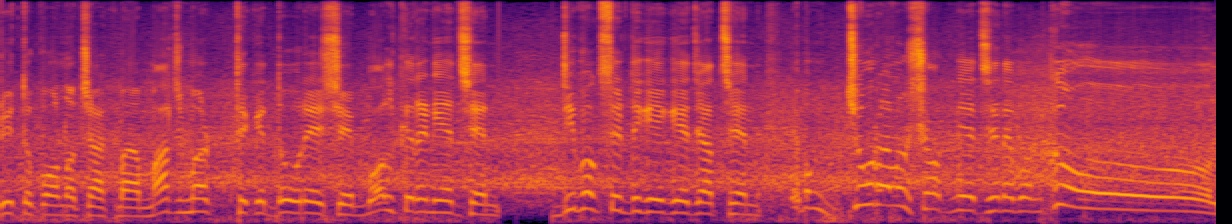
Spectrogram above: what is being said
ঋতুপর্ণ চাকমা মাঝমাঠ থেকে দৌড়ে এসে বল কেড়ে নিয়েছেন। ডিবক্সের দিকে এগিয়ে যাচ্ছেন এবং জোরালো শট নিয়েছেন এবং goal!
